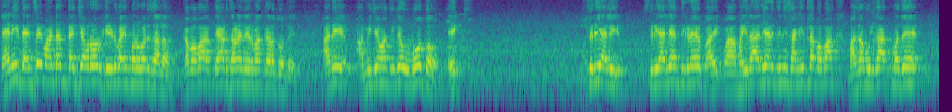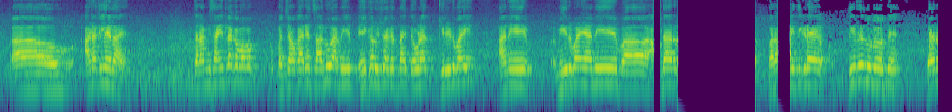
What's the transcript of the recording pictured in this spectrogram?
त्यांनी त्यांचंही भांडण त्यांच्याबरोबर किरीटबाईंबरोबर झालं. का बाबा ते अडथळा निर्माण करत होते. आणि आम्ही जेव्हा तिथे उभं होतो एक स्त्री आली. स्त्री आली आणि तिकडे एक महिला आली आणि तिने सांगितलं बाबा माझा मुलगा आतमध्ये अडकलेला आहे. तर आम्ही सांगितलं का बाबा बचाव कार्य चालू आहे आम्ही हे करू शकत नाही. तेवढ्यात किरीटबाई आणि मीरबाई आणि आमदार पराबाई तिकडे तिथेच उभे होते. तर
